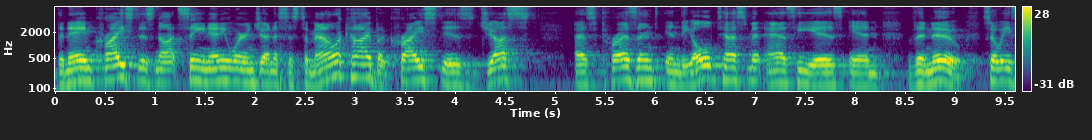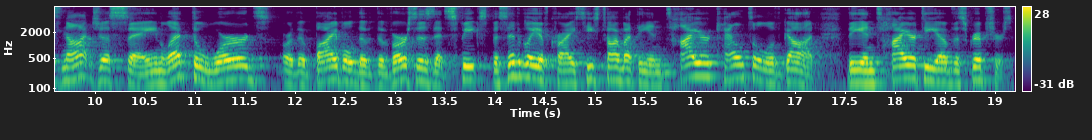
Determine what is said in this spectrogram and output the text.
The name Christ is not seen anywhere in Genesis to Malachi, but Christ is just as present in the Old Testament as he is in the New. So he's not just saying, let the words or the Bible, the, the verses that speak specifically of Christ, he's talking about the entire counsel of God, the entirety of the scriptures.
